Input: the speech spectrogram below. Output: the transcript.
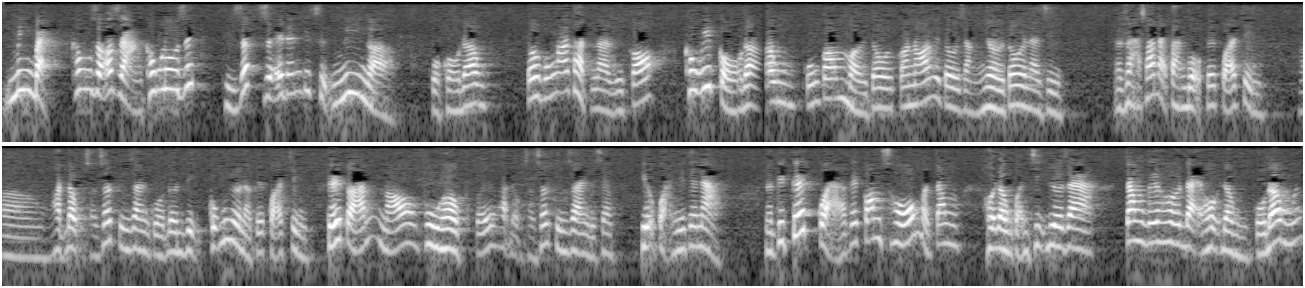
minh bạch, không rõ ràng, không logic thì rất dễ đến cái sự nghi ngờ của cổ đông. Tôi cũng nói thật là gì có không ít cổ đông cũng có mời tôi, có nói với tôi rằng nhờ tôi là gì? Giả soát lại toàn bộ cái quá trình uh, hoạt động sản xuất kinh doanh của đơn vị cũng như là cái quá trình kế toán nó phù hợp với hoạt động sản xuất kinh doanh để xem hiệu quả như thế nào. Là cái kết quả cái con số mà trong hội đồng quản trị đưa ra trong cái đại hội đồng cổ đông ấy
